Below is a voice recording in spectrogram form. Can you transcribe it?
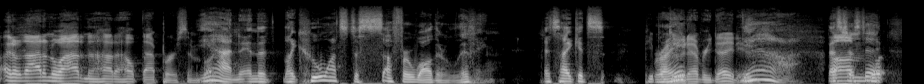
I don't. I don't know. I don't know how to help that person. But Yeah, and, and the, like, who wants to suffer while they're living? It's like it's People right? do it every day, dude. Yeah, that's just Um, it.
